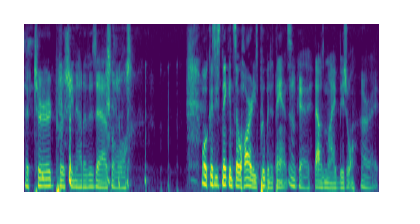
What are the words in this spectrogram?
A turd pushing out of his asshole. well because he's thinking so hard he's pooping his pants Okay. that was my visual All right.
